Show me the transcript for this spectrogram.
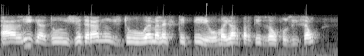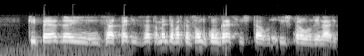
a Liga dos Veteranos do MLSTP, o maior partido da oposição, que pede, pede exatamente a marcação do Congresso Extraordinário.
